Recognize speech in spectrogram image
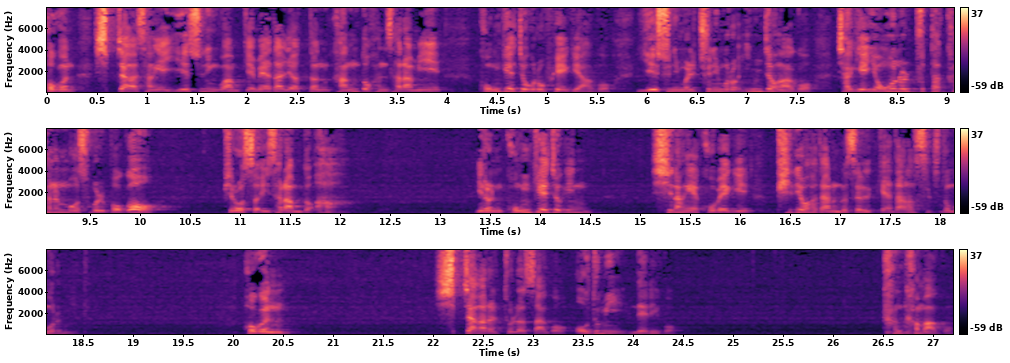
혹은 십자가상에 예수님과 함께 매달렸던 강도 한 사람이 공개적으로 회개하고 예수님을 주님으로 인정하고 자기의 영혼을 부탁하는 모습을 보고 비로소 이 사람도 아 이런 공개적인 신앙의 고백이 필요하다는 것을 깨달았을지도 모릅니다. 혹은 십자가를 둘러싸고 어둠이 내리고 캄캄하고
